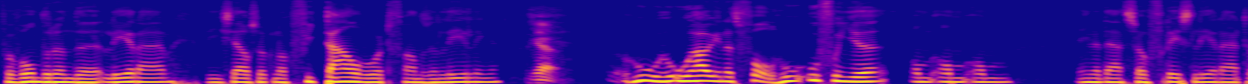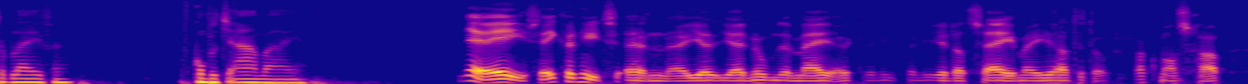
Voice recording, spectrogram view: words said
verwonderende leraar, die zelfs ook nog vitaal wordt van zijn leerlingen. Ja hoe, hoe hou je het vol? Hoe oefen je om, om, om inderdaad zo fris leraar te blijven? Of komt het je aanwaaien? Nee, zeker niet. En uh, je, jij noemde mij, ik weet niet wanneer je dat zei, maar je had het over vakmanschap.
